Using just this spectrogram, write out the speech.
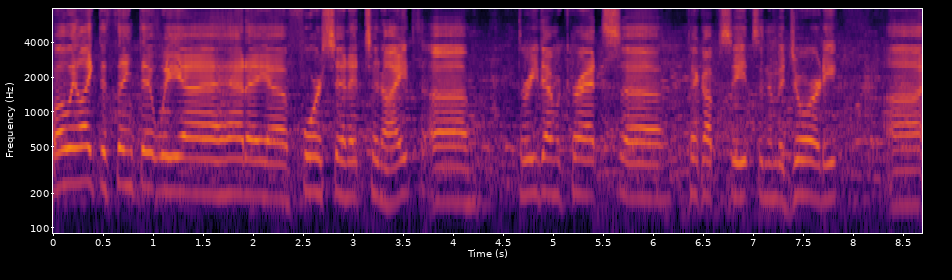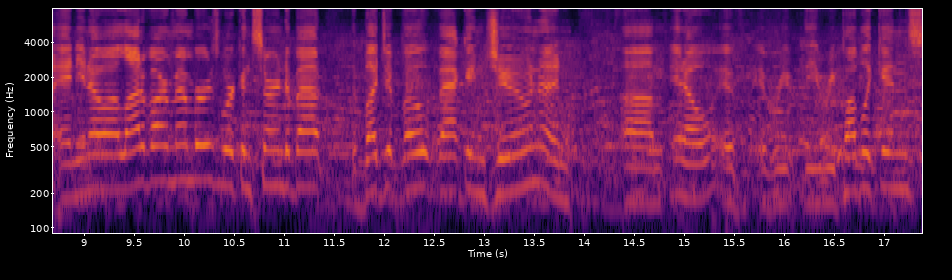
Well, we like to think that we uh, had a uh, force in it tonight. Uh, three Democrats uh, pick up seats in the majority. and, you know, a lot of our members were concerned about the budget vote back in June. And, um, you know, if, if re the Republicans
